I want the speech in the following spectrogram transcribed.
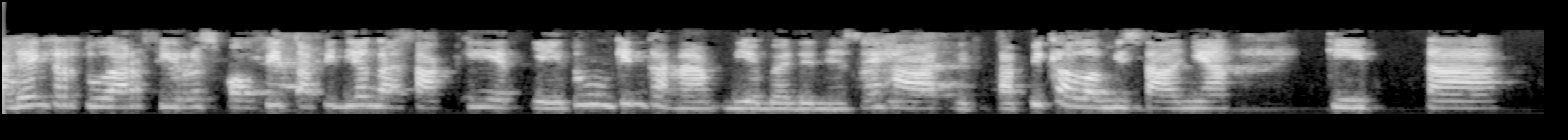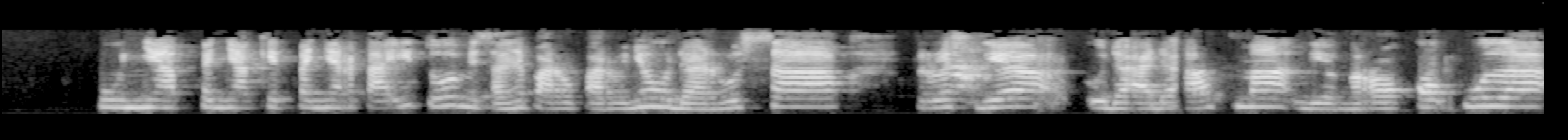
ada yang tertular virus COVID tapi dia nggak sakit. Ya itu mungkin karena dia badannya sehat gitu. Tapi kalau misalnya kita punya penyakit penyerta itu, misalnya paru-parunya udah rusak, terus dia udah ada asma, dia ngerokok pula,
